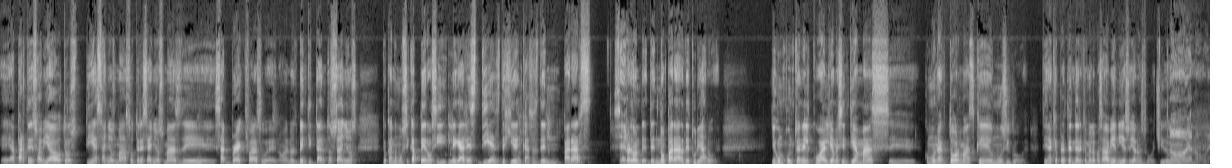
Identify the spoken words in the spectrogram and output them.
Eh, aparte de eso, había otros 10 años más o 13 años más de Sad Breakfast, güey, ¿no? Veintitantos años tocando música, pero sí, legales 10 de gira en casas de parar, Cero. perdón, de, de no parar de turear, güey. Llegó un punto en el cual ya me sentía más eh, como un actor más que un músico, güey. Tenía que pretender que me la pasaba bien y eso ya no estuvo chido. güey. No, ya no, güey.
